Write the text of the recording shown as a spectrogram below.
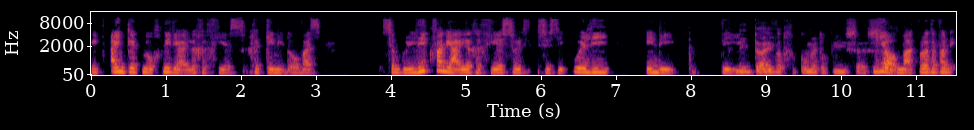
het eintlik nog nie die Heilige Gees geken nie. Daar was simboliek van die Heilige Gees soos soos die olie en die die die dui wat gekom het op Jesus. Ja, maar ek praat van die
